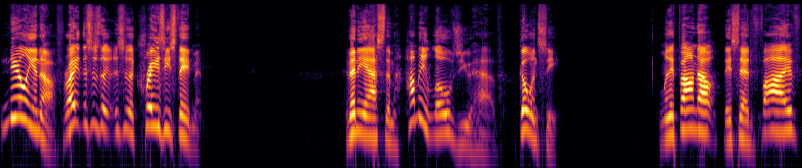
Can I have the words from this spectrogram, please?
nearly enough, right? This is a, this is a crazy statement. And then he asked them, How many loaves do you have? Go and see. When they found out, they said, Five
